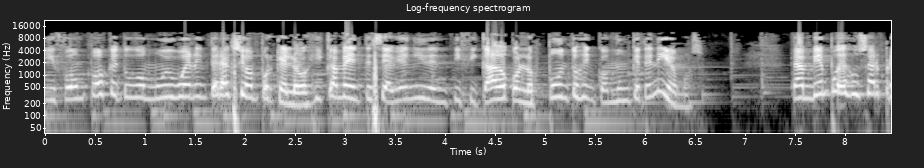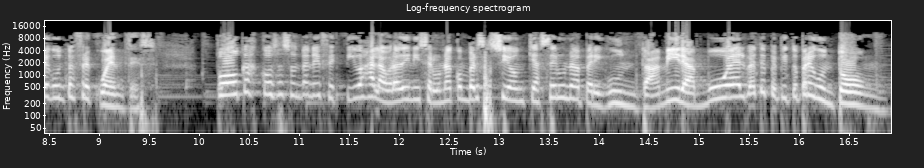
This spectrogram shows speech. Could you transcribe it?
y fue un post que tuvo muy buena interacción porque lógicamente se habían identificado con los puntos en común que teníamos. También puedes usar preguntas frecuentes. Pocas cosas son tan efectivas a la hora de iniciar una conversación que hacer una pregunta. Mira, vuélvete Pepito Preguntón.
